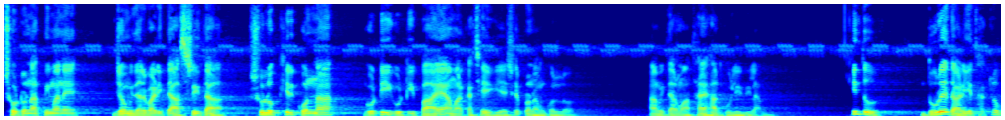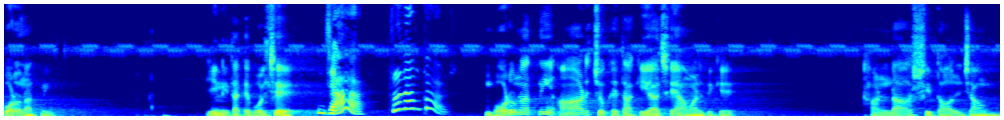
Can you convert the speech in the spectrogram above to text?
ছোট নাতনি মানে জমিদার বাড়িতে আশ্রিতা সুলক্ষীর কন্যা গুটি গুটি পায়ে আমার কাছে এগিয়ে এসে প্রণাম করল। আমি তার মাথায় হাত বুলিয়ে দিলাম। কিন্তু দূরে দাঁড়িয়ে থাকল বড় নাতনি। গিনি তাকে বলছে যা প্রণাম কর। বড় নাতনি আর চোখে তাকিয়ে আছে আমার দিকে। ঠান্ডা শীতল চাউন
